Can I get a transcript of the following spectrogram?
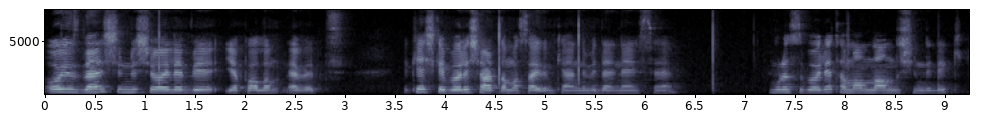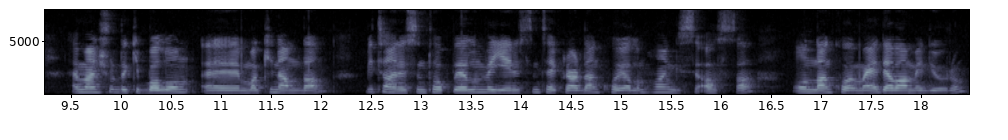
O yüzden şimdi şöyle bir yapalım. Evet. Keşke böyle şartlamasaydım kendimi de neyse. Burası böyle tamamlandı şimdilik. Hemen şuradaki balon e, makinamdan bir tanesini toplayalım ve yenisini tekrardan koyalım. Hangisi azsa ondan koymaya devam ediyorum.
